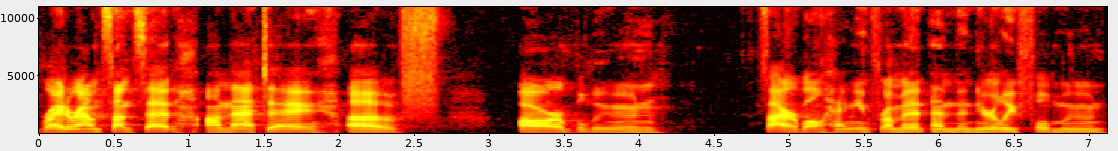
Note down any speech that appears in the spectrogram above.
right around sunset on that day of our balloon, fireball hanging from it, and the nearly full moon.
